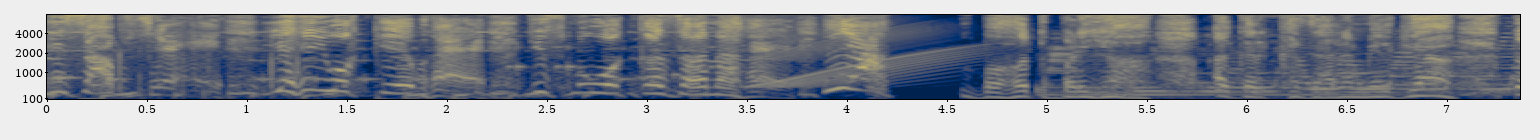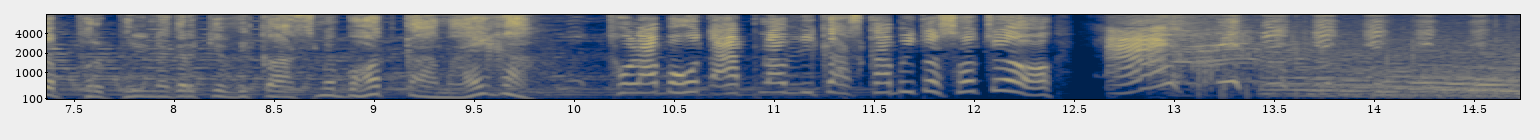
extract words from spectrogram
हिसाब से, यही वो केव है जिसमें वो खजाना है। या! बहुत बढ़िया। अगर खजाना मिल गया तो फुरफुरी नगर के विकास में बहुत काम आएगा। थोड़ा बहुत अपना विकास का भी तो सोचो।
